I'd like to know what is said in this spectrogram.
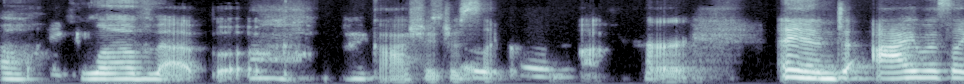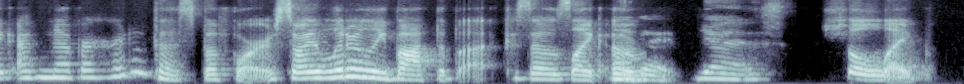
Oh, I love that book. Oh my gosh, I just so like good. love her. her. And I was like, I've never heard of this before. So I literally bought the book because I was like, oh, okay. yes. She'll like,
